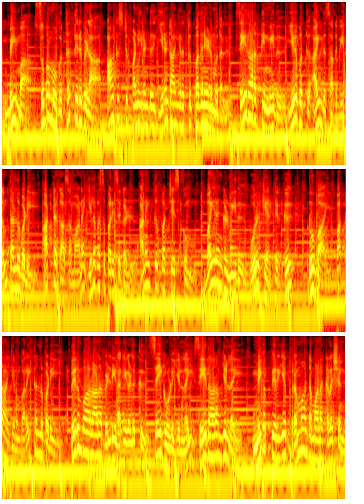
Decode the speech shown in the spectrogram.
பீமா சுபமுகூர்த்த திருவிழா ஆகஸ்ட் பன்னிரண்டு இரண்டாயிரத்து பதினேழு முதல் சேதாரத்தின் மீது இருபத்து ஐந்து சதவீதம் தள்ளுபடி. அட்டகாசமான இலவச பரிசுகள் அனைத்து பர்ச்சேஸ்க்கும் வைரங்கள் மீது ஒரு கேரட்டிற்கு ரூபாய் பத்தாயிரம் வரை தள்ளுபடி. பெரும்பாலான வெள்ளி நகைகளுக்கு செய்கூலி இல்லை சேதாரம் இல்லை. மிகப்பெரிய பிரம்மாண்டமான கலெக்ஷன்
